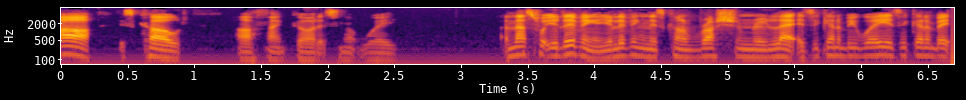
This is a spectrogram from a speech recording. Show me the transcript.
Ah, it's cold. Ah, thank God it's not wee. And that's what you're living in. You're living in this kind of Russian roulette. Is it going to be wee? Is it going to be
